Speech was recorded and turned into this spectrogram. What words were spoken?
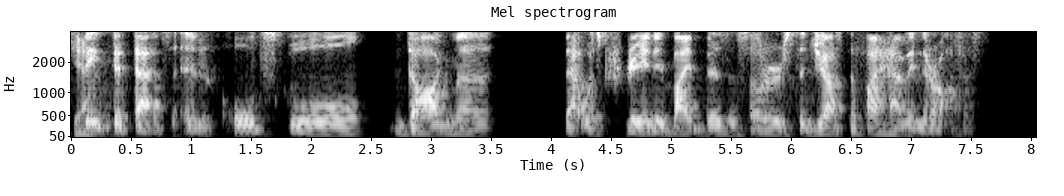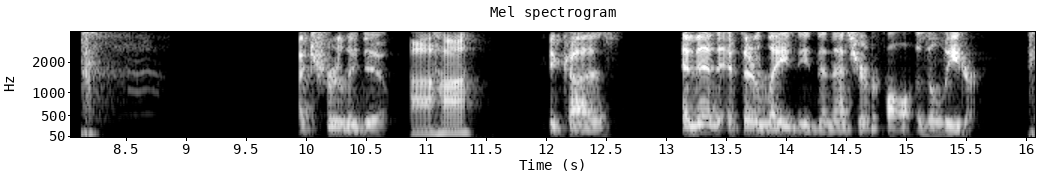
yeah. think that that's an old school dogma that was created by business owners to justify having their office. I truly do. Uh huh. Because and then if they're lazy, then that's your fault as a leader.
